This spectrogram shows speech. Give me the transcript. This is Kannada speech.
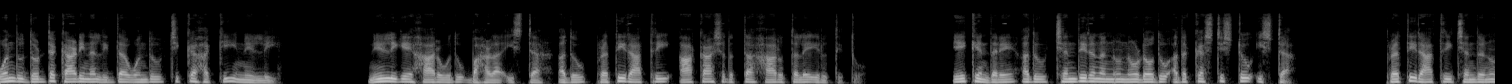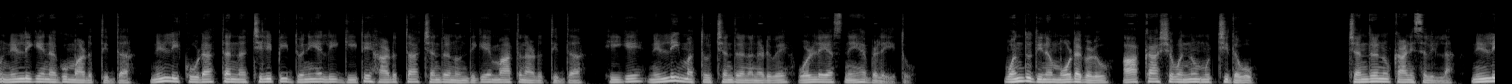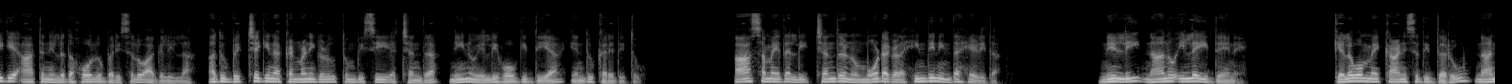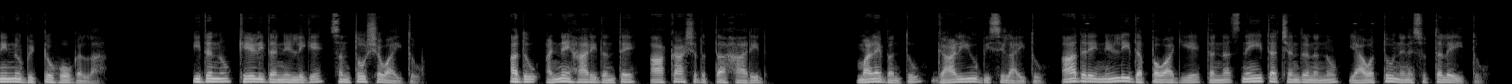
ಒಂದು ದೊಡ್ಡ ಕಾಡಿನಲ್ಲಿದ್ದ ಒಂದು ಚಿಕ್ಕ ಹಕ್ಕಿ ನಿಳ್ಳಿ. ನಿಳ್ಳಿಗೆ ಹಾರುವುದು ಬಹಳ ಇಷ್ಟ, ಅದು ಪ್ರತಿ ರಾತ್ರಿ ಆಕಾಶದತ್ತ ಹಾರುತ್ತಲೇ ಇರುತ್ತಿತ್ತು. ಏಕೆಂದರೆ ಅದು ಚಂದಿರನನ್ನು ನೋಡೋದು ಅದಕ್ಕಷ್ಟಿಷ್ಟು ಇಷ್ಟ. ಪ್ರತಿ ರಾತ್ರಿ ಚಂದ್ರನು ನಿಳ್ಳಿಗೆ ನಗು ಮಾಡುತ್ತಿದ್ದ, ನಿಳ್ಳಿ ಕೂಡ ತನ್ನ ಚಿಲಿಪಿ ಧ್ವನಿಯಲ್ಲಿ ಗೀತೆ ಹಾಡುತ್ತಾ ಚಂದ್ರನೊಂದಿಗೆ ಮಾತನಾಡುತ್ತಿದ್ದ, ಹೀಗೆ ನಿಳ್ಳಿ ಮತ್ತು ಚಂದ್ರನ ನಡುವೆ ಒಳ್ಳೆಯ ಸ್ನೇಹ ಬೆಳೆಯಿತು. ಒಂದು ದಿನ ಮೋಡಗಳು ಆಕಾಶವನ್ನು ಮುಚ್ಚಿದವು. ಚಂದ್ರನು ಕಾಣಿಸಲಿಲ್ಲ. ನಿಳ್ಳಿಗೆ ಆತನಿಲ್ಲದ ಹೋಲು ಬರಿಸಲು ಆಗಲಿಲ್ಲ. ಅದು ಬೆಚ್ಚಗಿನ ಕಣ್ಮಣಿಗಳು ತುಂಬಿಸಿ "ಯ ಚಂದ್ರ, ನೀನು ಎಲ್ಲಿ ಹೋಗಿದ್ದೀಯಾ? ಎಂದು ಕರೆದಿತು. ಆ ಸಮಯದಲ್ಲಿ ಚಂದ್ರನು ಮೋಡಗಳ ಹಿಂದಿನಿಂದ ಹೇಳಿದ ನಿಳ್ಳಿ ನಾನು ಇಲ್ಲೇ ಇದ್ದೇನೆ. ಕೆಲವೊಮ್ಮೆ ಕಾಣಿಸದಿದ್ದರೂ ನಾನಿನ್ನು ಬಿಟ್ಟು ಹೋಗಲ್ಲ. ಇದನ್ನು ಕೇಳಿದ ನಿಳ್ಳಿಗೆ ಸಂತೋಷವಾಯಿತು. ಅದು ಅಣ್ಣೆ ಹಾರಿದಂತೆ ಆಕಾಶದತ್ತ ಹಾರಿದ್ ಮಳೆ ಬಂತು ಗಾಳಿಯೂ ಬಿಸಿಲಾಯಿತು ಆದರೆ ನಿಳ್ಳಿ ದಪ್ಪವಾಗಿಯೇ ತನ್ನ ಸ್ನೇಹಿತ ಚಂದ್ರನನ್ನು ಯಾವತ್ತೂ ನೆನೆಸುತ್ತಲೇ ಇತ್ತು.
